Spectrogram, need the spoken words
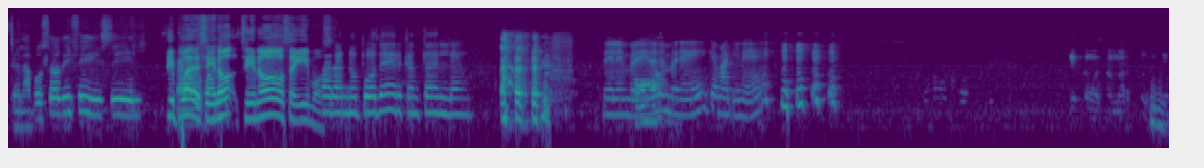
Se la puso difícil. Si puedes, si no, si no, seguimos. Para no poder cantarla. Del embrague, del embrague, que maquiné.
